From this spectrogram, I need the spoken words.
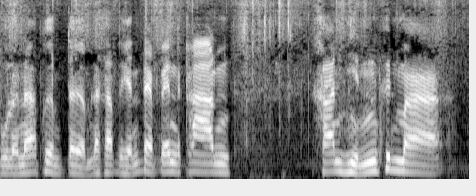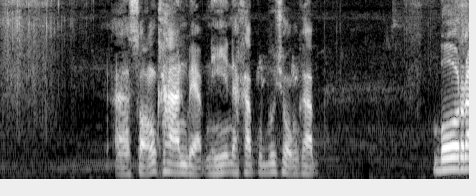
บูรณะเพิ่มเติมนะครับ เห็นแต่เป็นคานคานหินขึ้นมาอสองคานแบบนี้นะครับ คุณผู้ชมครับ โบร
